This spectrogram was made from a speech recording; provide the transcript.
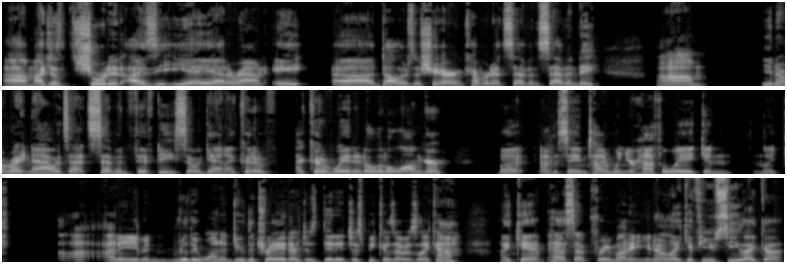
Um, I just shorted IZEA at around eight uh, dollars a share and covered at 770. Um, you know, right now it's at 750. So again, I could have I could have waited a little longer, but at the same time, when you're half awake and like I, didn't even really want to do the trade, I just did it just because I was like, huh, I can't pass up free money. You know, like if you see like a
